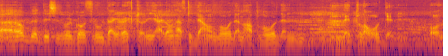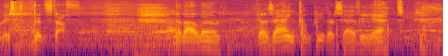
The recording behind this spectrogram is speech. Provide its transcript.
I hope that this is, will go through directly. I don't have to download and upload and let load and all this good stuff that I learned because I ain't computer savvy yet.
